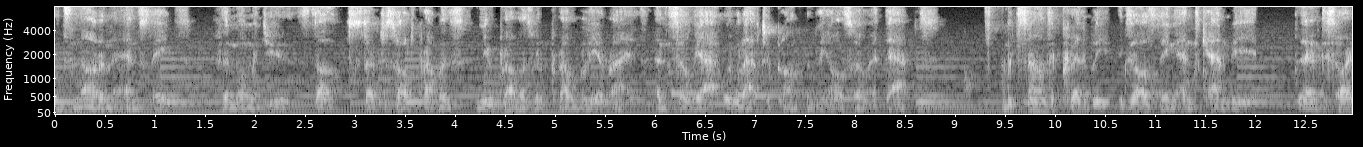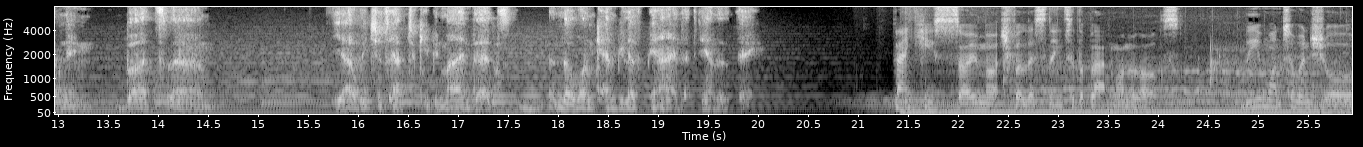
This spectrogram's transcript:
it's not an end state. The moment you start, start to solve problems, new problems will probably arise. And so, yeah, we will have to constantly also adapt, which sounds incredibly exhausting and can be uh, disheartening. But um, yeah, we just have to keep in mind that no one can be left behind at the end of the day. Thank you so much for listening to the Black Monologues. We want to ensure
